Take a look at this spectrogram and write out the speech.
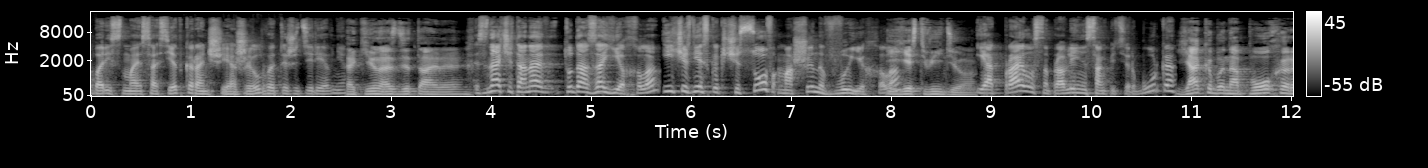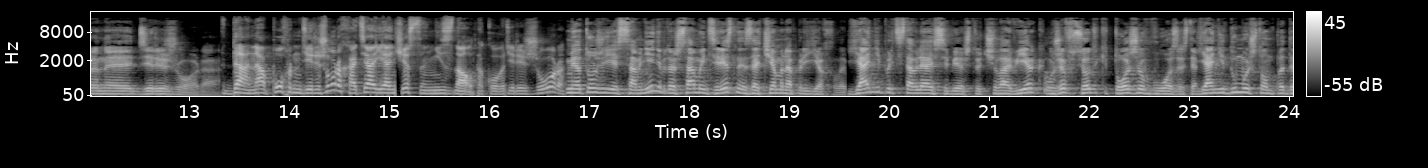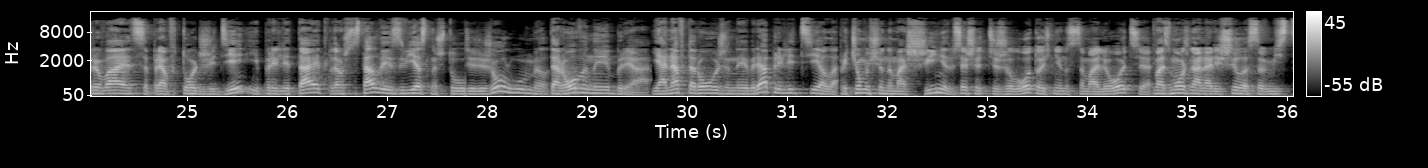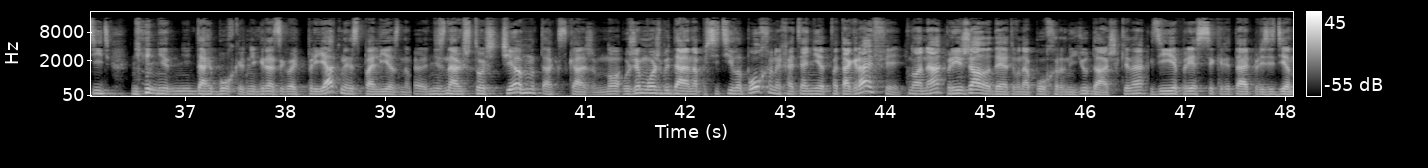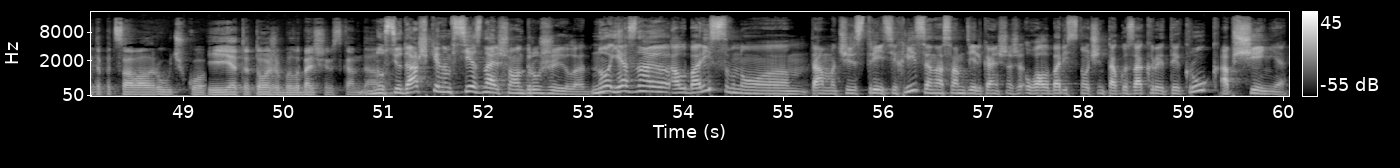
Борисовна моя соседка, раньше я жил в этой же деревне. Такие у нас детали. Значит, она туда заехала, и через несколько часов машина выехала И есть видео. и отправилась в направлении Санкт-Петербурга. Якобы на похороны дирижера. Да, на похорон дирижера, хотя я, честно, не знал такого дирижера. У меня тоже есть сомнения, потому что самое интересное, зачем она приехала. Я не представляю себе, что человек уже все-таки тоже в возрасте. Я не думаю, что он подрывается прям в тот же день и прилетает, потому что стало известно, что дирижер умер 2 ноября. И она 2 же ноября прилетела. Причем еще на машине. Ты представляешь, это тяжело, то есть не на самолете. Возможно, она решила совместить, не, не, не дай бог, не грязно говорить, приятное с полезным. Э, Не знаю, что с чем, так скажем. Но уже, может быть, да, она посетила похороны, хотя нет фотографий. Но она приезжала до этого на похороны Юдашкина, где пресс-секретарь президента поцеловал ручку. И это тоже было большим скандалом. Ну, с Юдашкиным все знали, что она дружила. Но я знаю Аллу Борисовну, э, там, через третьих лиц, и на самом деле, конечно же, у Аллы Борисовны очень такой закрытый круг общения.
